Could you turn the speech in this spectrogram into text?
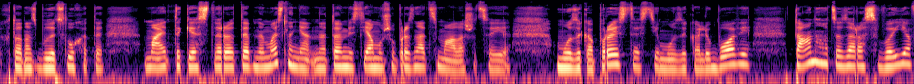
хто нас буде слухати, мають таке стереотипне мислення. Натомість я мушу признатися мало, що це є музика пристрасті, музика любові. Танго це зараз вияв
